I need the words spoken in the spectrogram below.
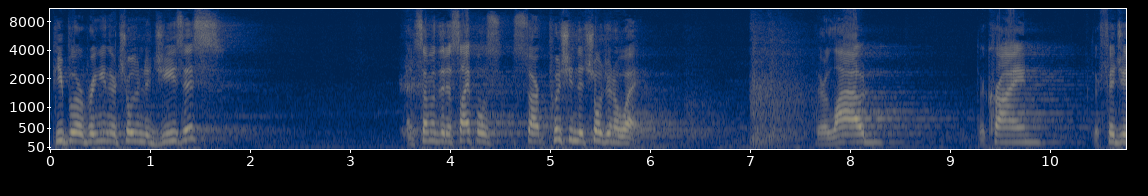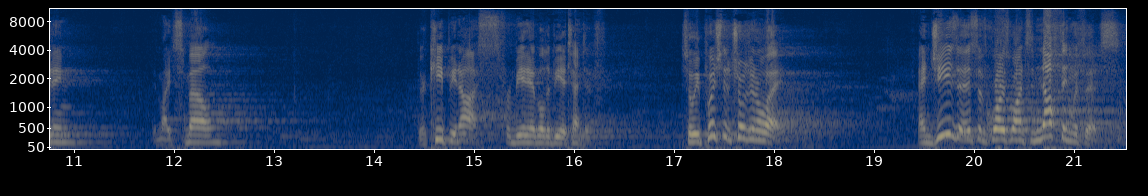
People are bringing their children to Jesus, and some of the disciples start pushing the children away. They're loud, they're crying, they're fidgeting. They might smell. They're keeping us from being able to be attentive. So we push the children away. And Jesus, of course, wants nothing with this.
